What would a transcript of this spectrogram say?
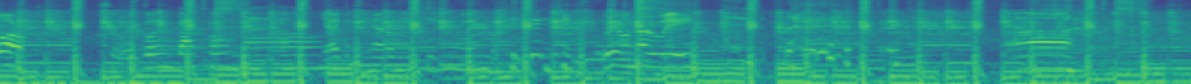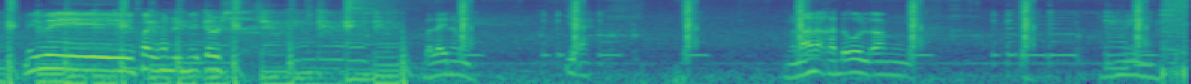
Park. So we're going back home now. Yeah, kita nga rin yung We're on our way. Ah, maybe 500 meters. Balay naman. Yeah. Nanana ka dool ang main.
